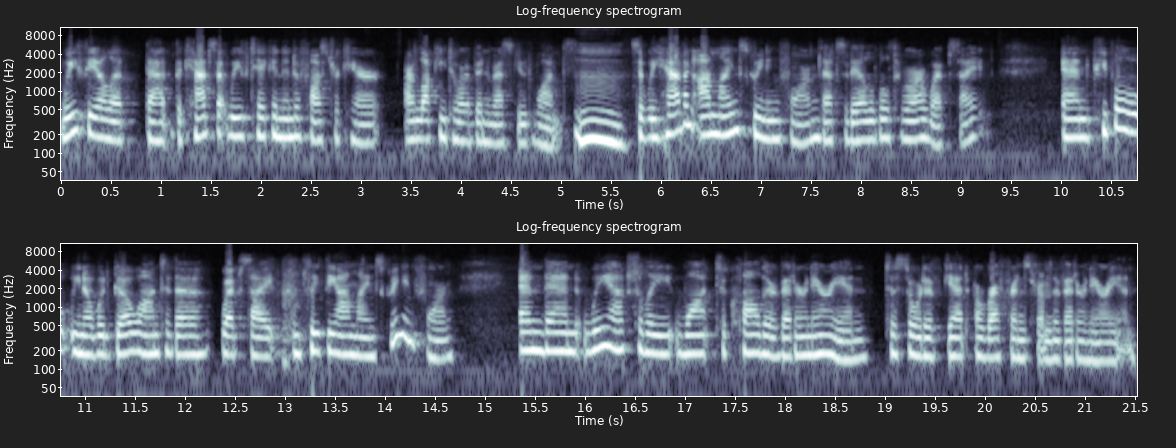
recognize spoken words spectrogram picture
we feel that, that the cats that we've taken into foster care are lucky to have been rescued once. Mm. So we have an online screening form that's available through our website. And people, you know, would go onto the website, complete the online screening form, and then we actually want to call their veterinarian to sort of get a reference from the veterinarian.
